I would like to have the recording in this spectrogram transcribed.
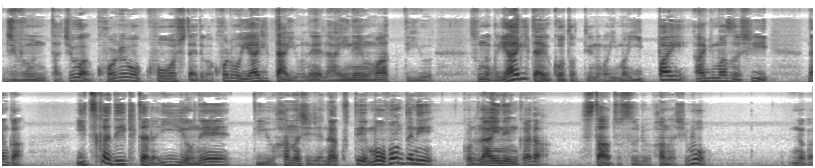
自分たちはこれをこうしたいとかこれをやりたいよね来年はっていうそのなんかやりたいことっていうのが今いっぱいありますしなんかいつかできたらいいよねっていう話じゃなくてもう本当にこの来年からスタートする話をなんか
